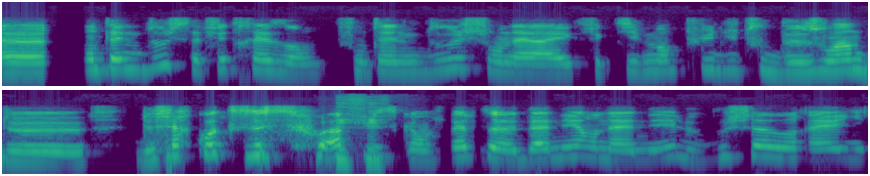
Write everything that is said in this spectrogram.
Euh, Fontaine Douche, ça fait 13 ans. Fontaine Douche, on a effectivement plus du tout besoin de, de faire quoi que ce soit, puisqu'en fait, d'année en année, le bouche à oreille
